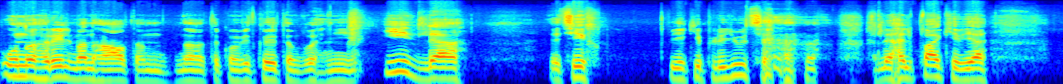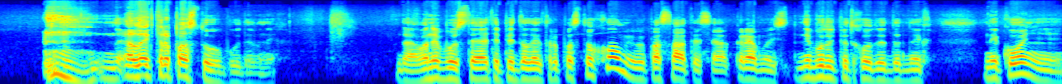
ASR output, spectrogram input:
Уно-гриль мангал там, на такому відкритому вогні. І для тих, які плюються, для альпаків я електропастух буде в них. Да, вони будуть стояти під електропастухом і випасатися окремо, не будуть підходити до них ні коні,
